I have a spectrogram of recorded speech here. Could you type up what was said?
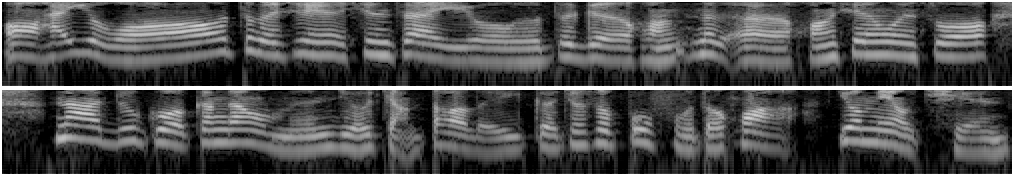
哦，还有哦，这个现现在有这个黄那个呃黄先生问说，那如果刚刚我们有讲到了一个，就是说不服的话又没有钱，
